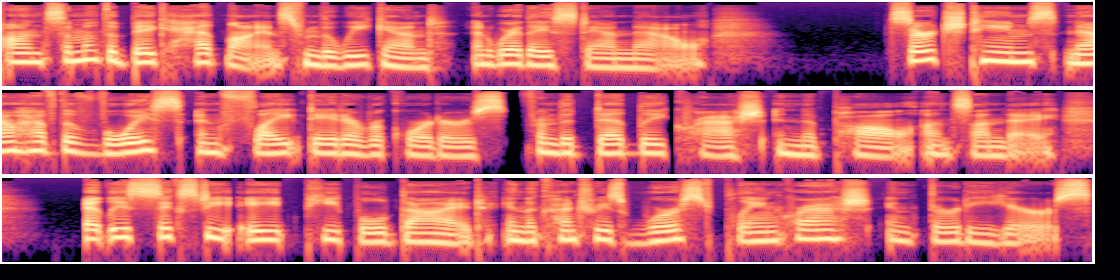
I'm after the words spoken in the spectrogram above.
on some of the big headlines from the weekend and where they stand now. Search teams now have the voice and flight data recorders from the deadly crash in Nepal on Sunday. At least 68 people died in the country's worst plane crash in 30 years.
